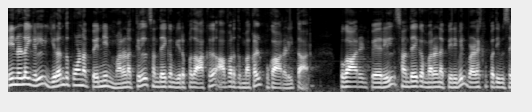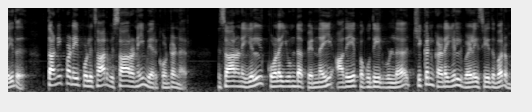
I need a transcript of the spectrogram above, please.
இந்நிலையில் இறந்து போன பெண்ணின் மரணத்தில் சந்தேகம் இருப்பதாக அவரது மகள் புகார் அளித்தார். புகாரின் பேரில் சந்தேக மரண பிரிவில் வழக்கு பதிவு செய்து தனிப்படை போலீசார் விசாரணை மேற்கொண்டனர். விசாரணையில் கொலையுண்ட பெண்ணை அதே பகுதியில் உள்ள சிக்கன் கடையில் வேலை செய்து வரும்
